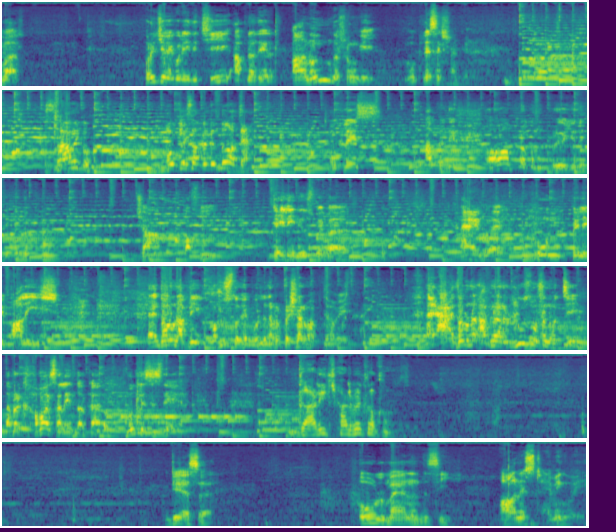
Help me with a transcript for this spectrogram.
এবার পরিচয় করিয়ে দিচ্ছি আপনাদের আনন্দ সঙ্গী মুখলেসের সঙ্গে আলাইকুম। মুখলেস আপনাদের দোয়া চায় মুখলেস আপনাদের সব রকম প্রয়োজনের দিকে লক্ষ্য রাখবে। চা কফি ডেইলি নিউজ পেপার ঘুম পেলে বালিশ। ধরুন আপনি অসুস্থ হয়ে পড়লেন আপনার প্রেশার ভাবতে হবে। ধরুন আপনার লুজ মোশন হচ্ছে আপনার খাবার স্যালাইন দরকার মুখলেস ইজ দেয়ার গাড়ি ছাড়বে কখন? Dear sir, old man and the sea, honest Hemingway.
